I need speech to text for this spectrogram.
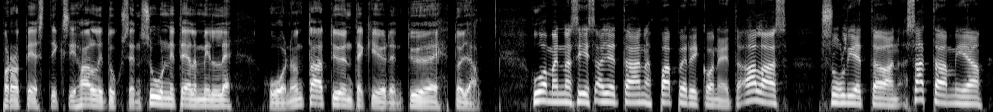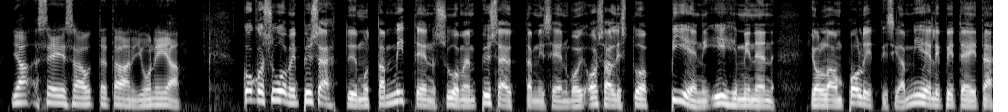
protestiksi hallituksen suunnitelmille huonontaa työntekijöiden työehtoja. Huomenna siis ajetaan paperikoneita alas, suljetaan satamia ja seisautetaan junia. Koko Suomi pysähtyy, mutta miten Suomen pysäyttämiseen voi osallistua pieni ihminen, jolla on poliittisia mielipiteitä,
